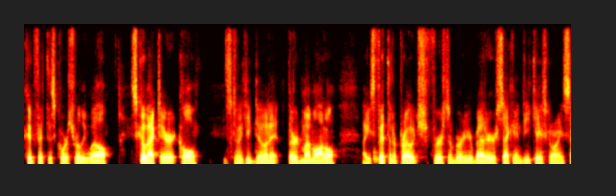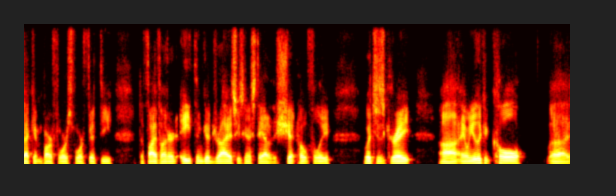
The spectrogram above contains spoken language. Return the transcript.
could fit this course really well. Let's go back to Eric Cole. Just going to keep doing it. Third in my model. Uh, he's fifth in approach, first in birdie or better, second in DK scoring, second in par fours, 450 to 500, eighth in good drives. So he's going to stay out of the shit, hopefully, which is great. Uh, and when you look at Cole, uh,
